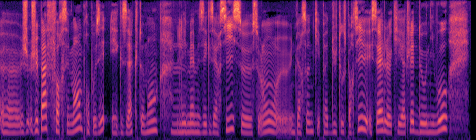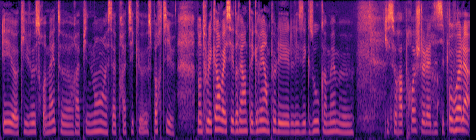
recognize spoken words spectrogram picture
je, je vais pas forcément proposer exactement hmm. les mêmes exercices selon une personne qui est pas du tout sportive et celle qui est athlète de haut niveau et euh, qui veut se remettre euh, rapidement à sa pratique euh, sportive. Dans tous les cas, on va essayer de réintégrer un peu les, les exos quand même qui se rapproche de la discipline. Voilà.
